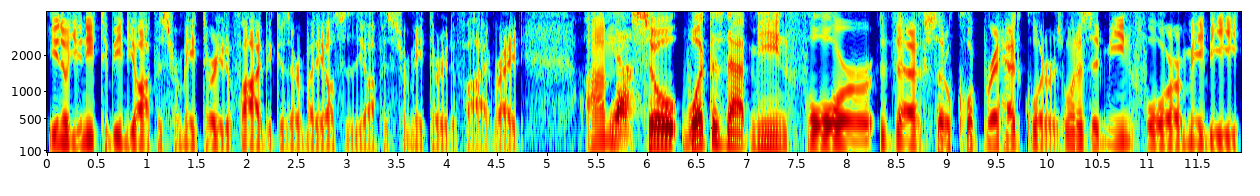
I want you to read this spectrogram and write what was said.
you know you need to be in the office from eight thirty to five because everybody else is in the office from eight thirty to five, right? Um, yeah. So, what does that mean for the sort of corporate headquarters? What does it mean for maybe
